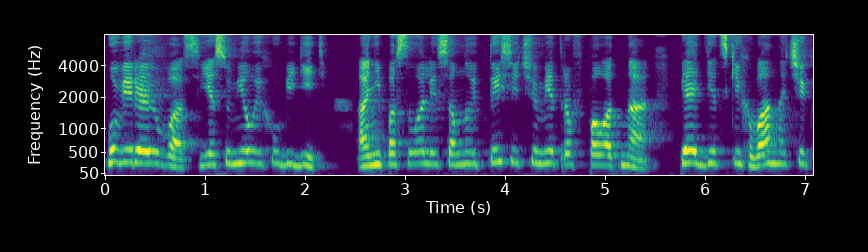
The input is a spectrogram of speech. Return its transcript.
Уверяю вас, я сумел их убедить. Они послали со мной тысячу метров полотна, пять детских ванночек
